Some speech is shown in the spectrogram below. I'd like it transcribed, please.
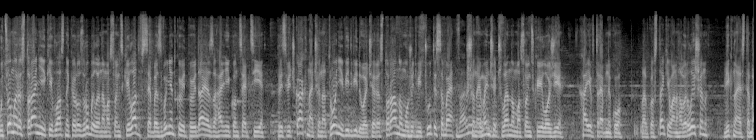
У цьому ресторані, який власники розробили на масонський лад, все без винятку відповідає загальній концепції. При свічках, наче на троні, відвідувачі ресторану можуть відчути себе щонайменше членом масонської ложі. Хай і в требнику. Лев Костек, Іван Гаверлишин, вікна СТБ.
